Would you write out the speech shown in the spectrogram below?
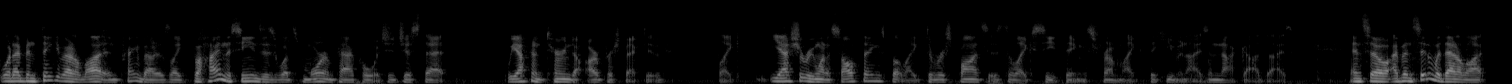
what I've been thinking about a lot and praying about is like behind the scenes is what's more impactful, which is just that we often turn to our perspective. Like, yeah, sure, we want to solve things, but like the response is to like see things from like the human eyes and not God's eyes. And so I've been sitting with that a lot,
